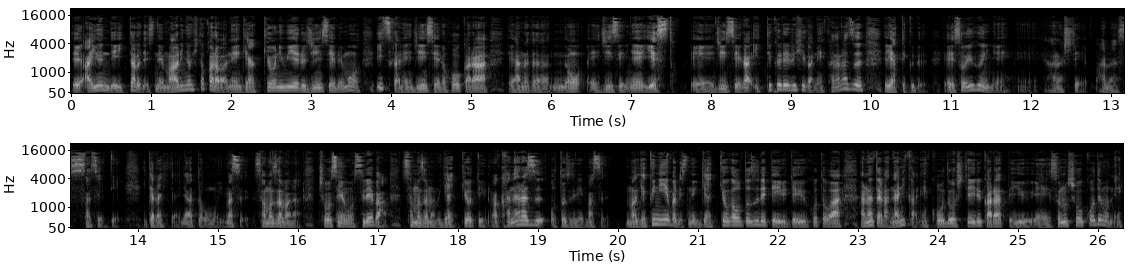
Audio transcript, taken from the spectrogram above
えー、歩んでいったらですね、周りの人からはね、逆境に見える人生でも、いつかね、人生の方から、えー、あなたの、え人生にね、イエスと、えー、人生が言ってくれる日がね、必ずやってくる。えー、そういうふうにね、えー、話して、話させていただきたいなと思います。様々な挑戦をすれば、様々な逆境っていうのは必ず訪れます。まあ逆に言えばですね、逆境が訪れているということは、あなたが何かね、行動しているからという、えー、その証拠でもね、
